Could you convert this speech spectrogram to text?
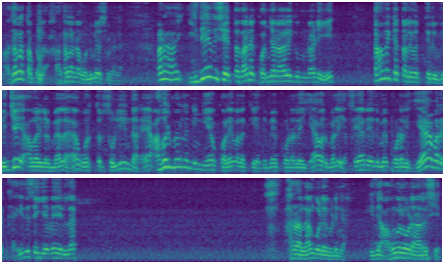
அதெல்லாம் தப்பு இல்லை. அதெல்லாம் நான் ஒண்ணுமே சொல்லலை. ஆனா இதே விஷயத்தை தானே கொஞ்ச நாளைக்கு முன்னாடி தாவிக்க தலைவர் திரு விஜய் அவர்கள் மேல ஒருத்தர் சொல்லியிருந்தாரு அவர் மேலே நீங்க ஏன் கொலை வழக்கு எதுவுமே போடலை? ஏன் அவர் மேலே எஃப்ஐஆர் எதுவுமே போடலை? ஏன் அவரை கைது செய்யவே இல்லை? அதெல்லாம் கூட விடுங்க. இது அவங்களோட அரசியல்.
